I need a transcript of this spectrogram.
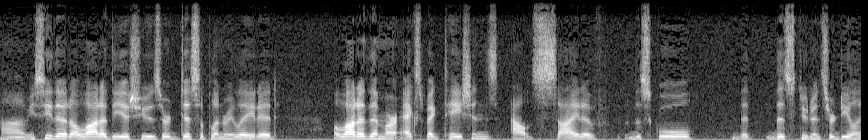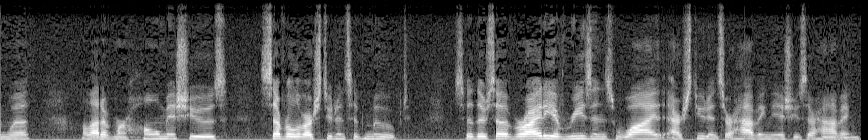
Um, you see that a lot of the issues are discipline related. A lot of them are expectations outside of the school that the students are dealing with. A lot of them are home issues. Several of our students have moved. So there's a variety of reasons why our students are having the issues they're having.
